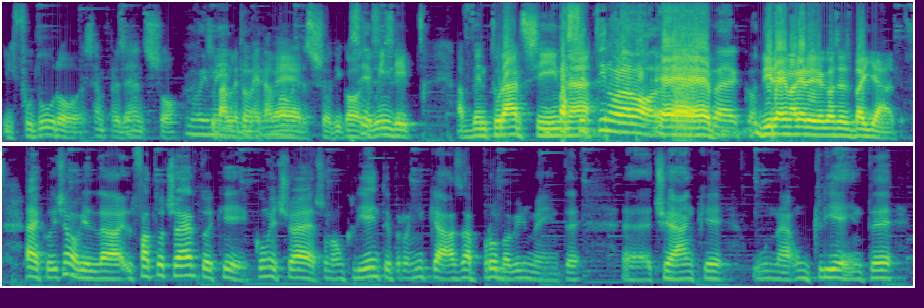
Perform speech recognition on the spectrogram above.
il futuro è sempre sì. denso, Movimento, si parla di metaverso, di cose, quindi avventurarsi in... Un passettino alla volta, eh, ecco, ecco. direi magari le cose sbagliate. Ecco, diciamo che il, il fatto certo è che come c'è un cliente per ogni casa, probabilmente eh, c'è anche un, un cliente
